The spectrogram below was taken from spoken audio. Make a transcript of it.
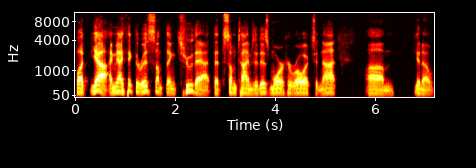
but yeah i mean i think there is something to that that sometimes it is more heroic to not um you know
